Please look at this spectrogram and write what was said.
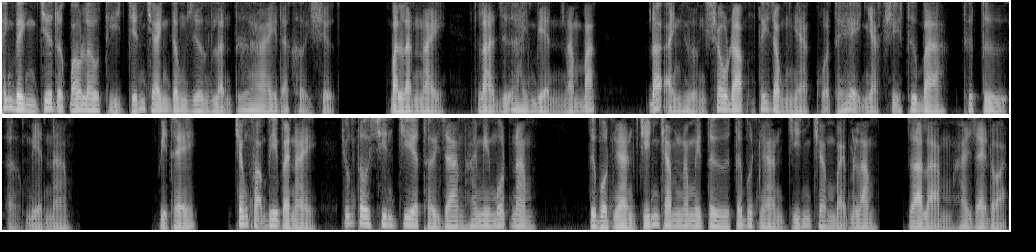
Thanh Bình chưa được bao lâu thì chiến tranh Đông Dương lần thứ hai đã khởi sự. Và lần này là giữa hai miền Nam Bắc đã ảnh hưởng sâu đậm tới dòng nhạc của thế hệ nhạc sĩ thứ ba, thứ tư ở miền Nam. Vì thế, trong phạm vi bài này, chúng tôi xin chia thời gian 21 năm, từ 1954 tới 1975 ra làm hai giai đoạn,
